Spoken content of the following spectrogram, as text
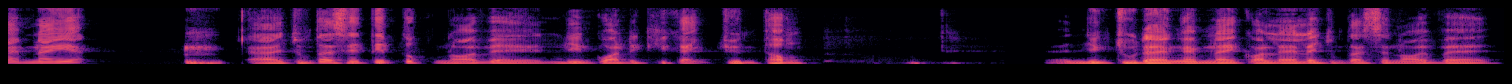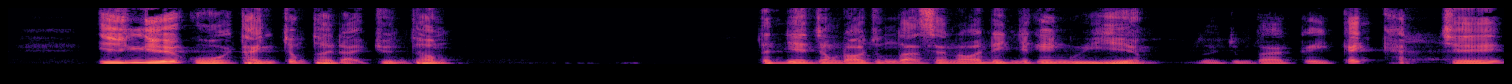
ngày hôm nay ấy, à, chúng ta sẽ tiếp tục nói về liên quan đến khía cạnh truyền thông. Nhưng chủ đề ngày hôm nay có lẽ là chúng ta sẽ nói về ý nghĩa của hội thánh trong thời đại truyền thông. Tất nhiên trong đó chúng ta sẽ nói đến những cái nguy hiểm rồi chúng ta cái cách khắc chế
